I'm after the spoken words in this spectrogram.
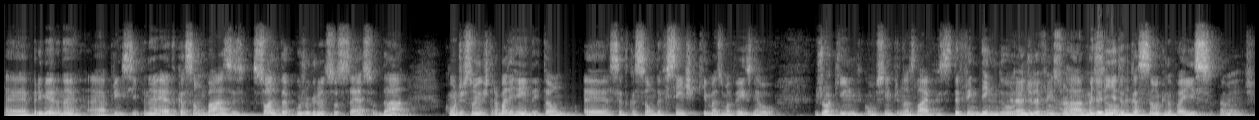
é, primeiro né, a princípio, né, é a educação base sólida cujo grande sucesso dá condições de trabalho e renda. Então, é, essa educação deficiente aqui, mais uma vez, né, o Joaquim, como sempre nas lives, defendendo a melhoria da educação aqui no país. Exatamente.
